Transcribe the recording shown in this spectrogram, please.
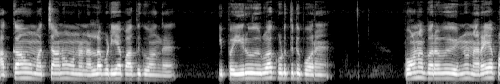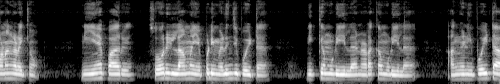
அக்காவும் மச்சானும் உன்னை நல்லபடியாக பார்த்துக்குவாங்க இப்போ இருபது ரூபா கொடுத்துட்டு போகிறேன் போன பிறகு இன்னும் நிறைய பணம் கிடைக்கும். நீயே பாரு சோறு இல்லாமல் எப்படி மெலிஞ்சு போயிட்ட? நிற்க முடியல நடக்க முடியல. அங்கே நீ போயிட்டா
